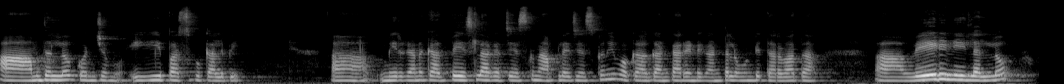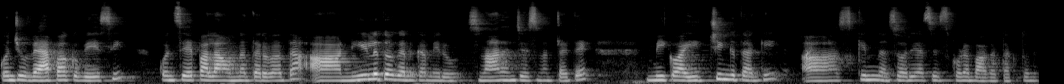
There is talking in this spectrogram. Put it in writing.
ఆ ఆముదంలో కొంచెం ఈ పసుపు కలిపి మీరు కనుక పేస్ట్ లాగా చేసుకుని అప్లై చేసుకుని ఒక గంట రెండు గంటలు ఉండి తర్వాత వేడి నీళ్ళల్లో కొంచెం వేపాకు వేసి కొంతసేపు అలా ఉన్న తర్వాత ఆ నీళ్ళతో కనుక మీరు స్నానం చేసినట్లయితే మీకు ఆ ఇచ్చింగ్ తగ్గి ఆ స్కిన్ సోరియాసిస్ కూడా బాగా తగ్గుతుంది.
